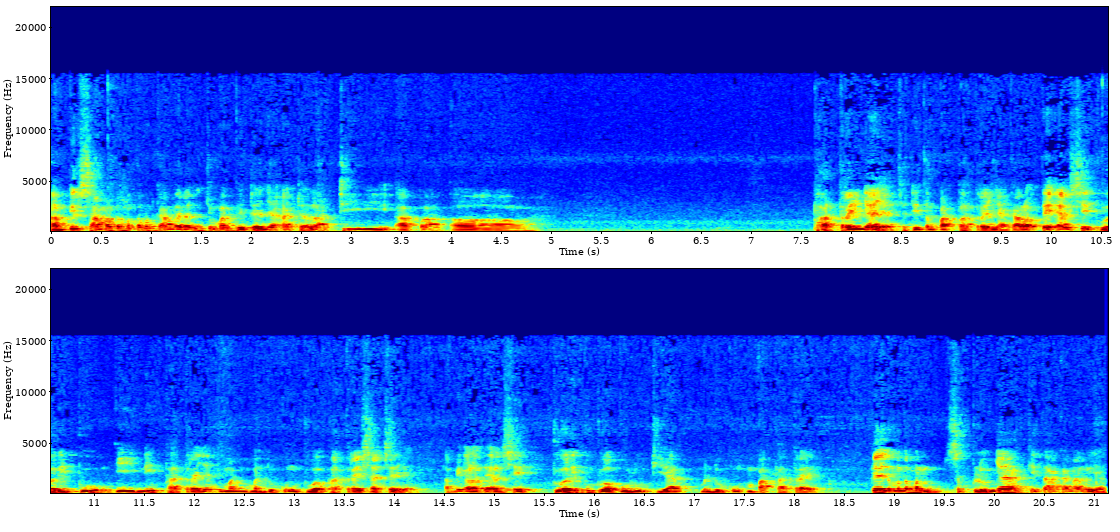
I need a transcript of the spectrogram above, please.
hampir sama teman-teman kameranya cuman bedanya adalah di apa uh, baterainya ya. Jadi tempat baterainya. Kalau TLC 2000 ini baterainya cuma mendukung dua baterai saja ya. Tapi kalau TLC 2020 dia mendukung 4 baterai. Oke teman-teman, sebelumnya kita akan lalu ya.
